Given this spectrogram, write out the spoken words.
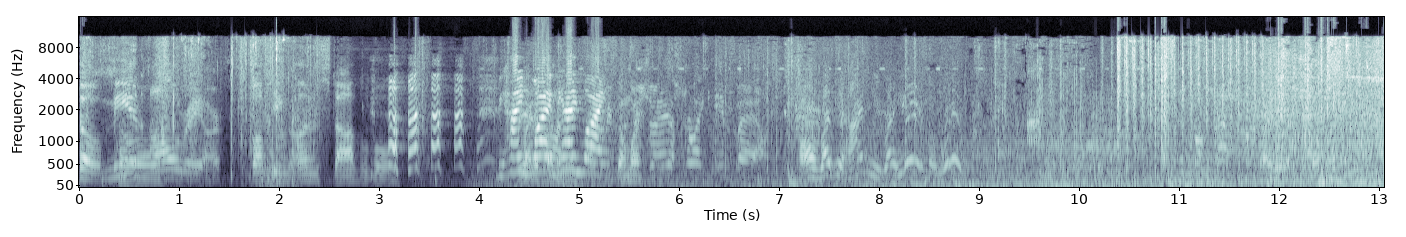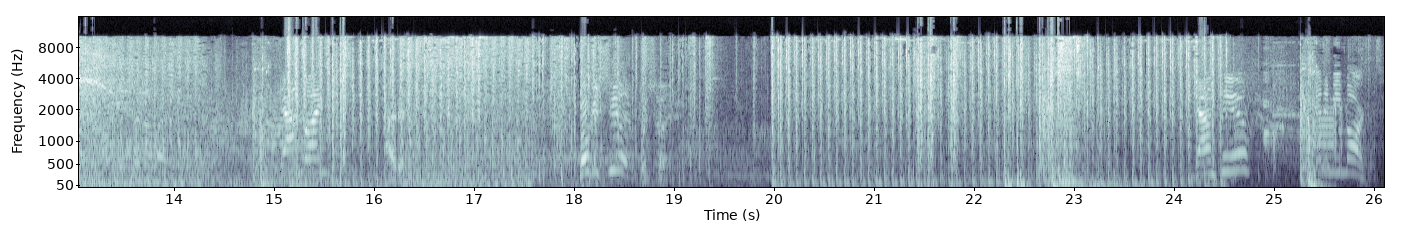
Yo, me and So- Ollery are fucking unstoppable. behind Right Y, behind me. Y. Somewhere. Precision inbound. Oh, right behind me, right here in the woods. Right here. Down one. I didn't. Focus shield. Good shit. Down two. Enemy marked.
